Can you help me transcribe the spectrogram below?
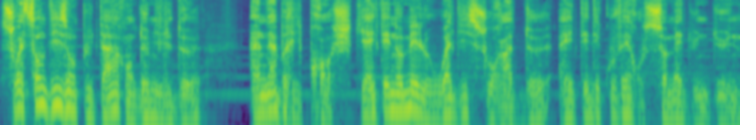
70 ans plus tard, en 2002, un abri proche qui a été nommé le Wadi Soura II a été découvert au sommet d'une dune.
